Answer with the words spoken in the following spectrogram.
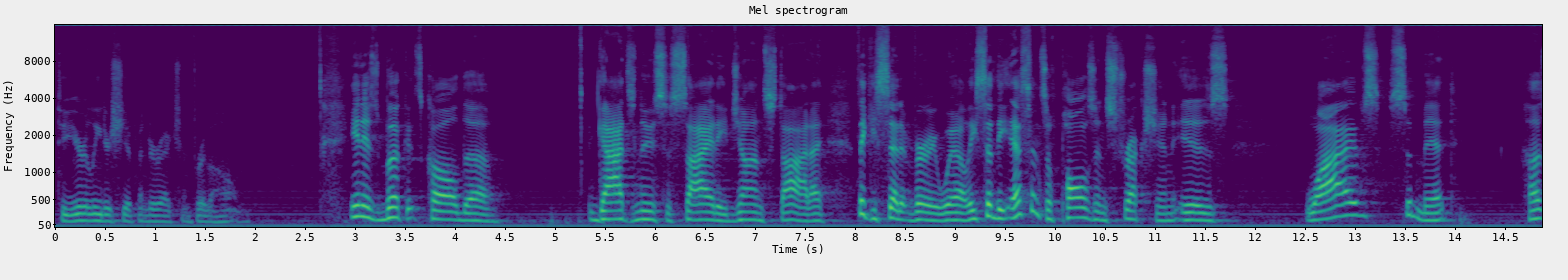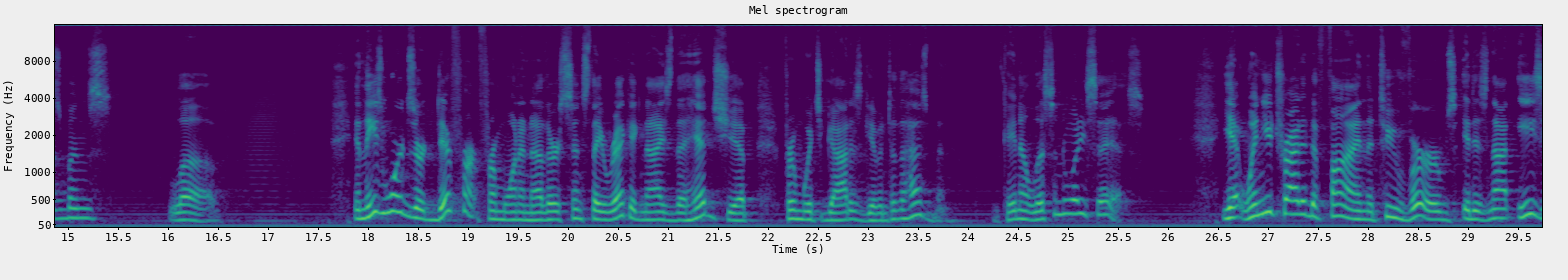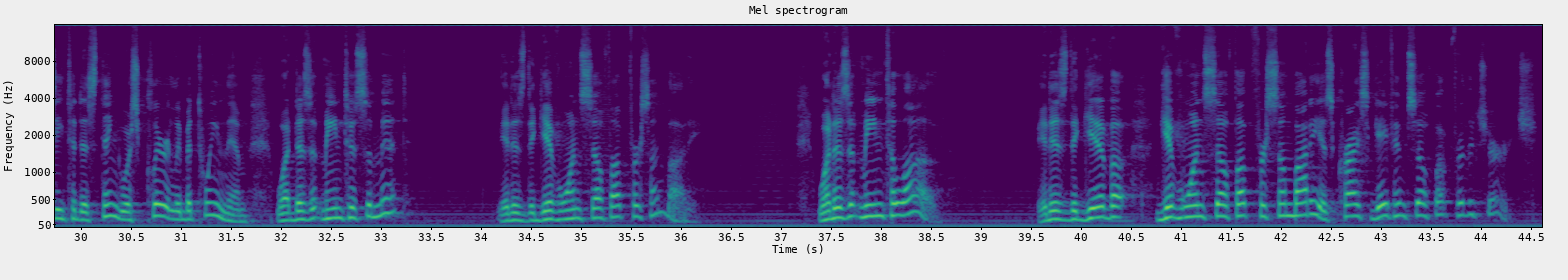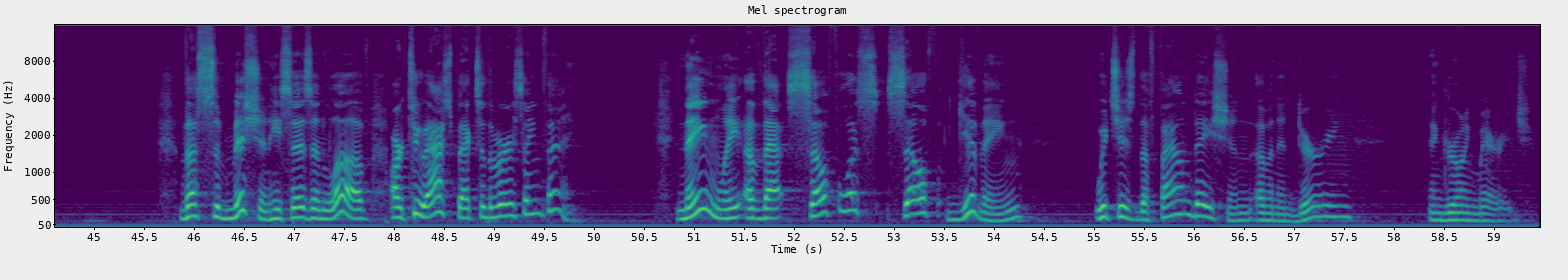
to your leadership and direction for the home. In his book, it's called uh, God's New Society, John Stott, I think he said it very well. He said the essence of Paul's instruction is wives submit, husbands love. And these words are different from one another since they recognize the headship from which God has given to the husband. Okay, now listen to what he says. Yet when you try to define the two verbs, it is not easy to distinguish clearly between them. What does it mean to submit? It is to give oneself up for somebody. What does it mean to love? It is to give, up, give oneself up for somebody as Christ gave himself up for the church. Thus, submission, he says, and love are two aspects of the very same thing. Namely, of that selfless, self giving, which is the foundation of an enduring and growing marriage.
